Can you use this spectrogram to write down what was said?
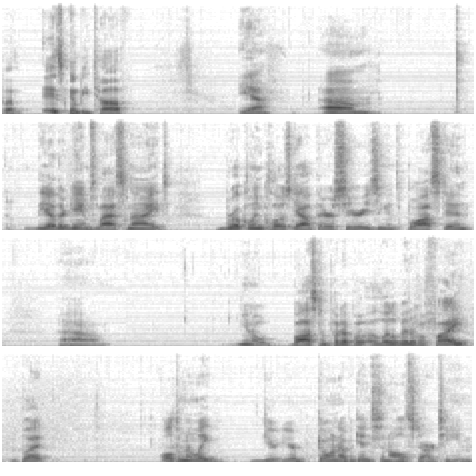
but it's going to be tough. Yeah. Um, the other games last night, Brooklyn closed out their series against Boston. Um, you know, Boston put up a, a little bit of a fight, but ultimately, you're, you're going up against an all star team.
